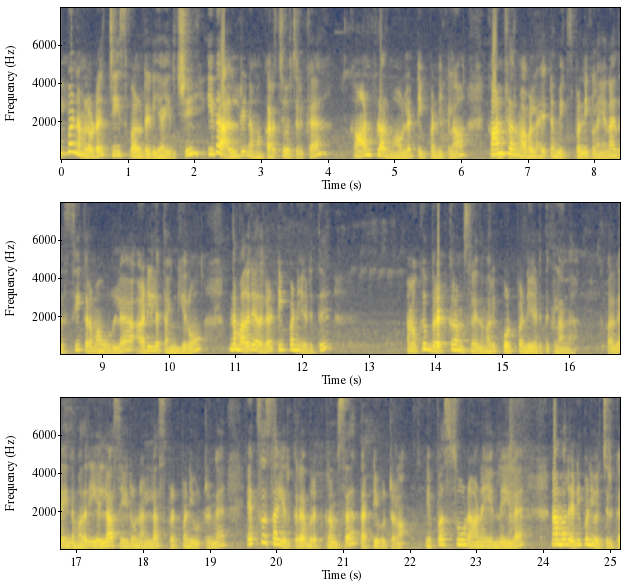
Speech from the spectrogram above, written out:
இப்போ நம்மளோட சீஸ் பால் ரெடி ஆயிடுச்சு இதை ஆல்ரெடி நம்ம கரைச்சி வச்சுருக்க கார்ன்ஃப்ளவர் மாவில் டிப் பண்ணிக்கலாம். கார்ன்ஃப்ளவர் மாவை லைட்டாக மிக்ஸ் பண்ணிக்கலாம். ஏன்னா இது சீக்கிரமாக உள்ள அடியில் தங்கிரும். இந்த மாதிரி அதில் டிப் பண்ணி எடுத்து நமக்கு பிரெட் க்ரம்ஸில் இந்த மாதிரி கோட் பண்ணி எடுத்துக்கலாங்க. பாருங்கள் இந்த மாதிரி எல்லா சைடும் நல்லா ஸ்ப்ரெட் பண்ணி விட்ருங்க எக்ஸஸாக இருக்கிற பிரெட் க்ரம்ஸை தட்டி விட்டுறலாம். இப்போ சூடான எண்ணெயில் நம்ம ரெடி பண்ணி வச்சுருக்க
